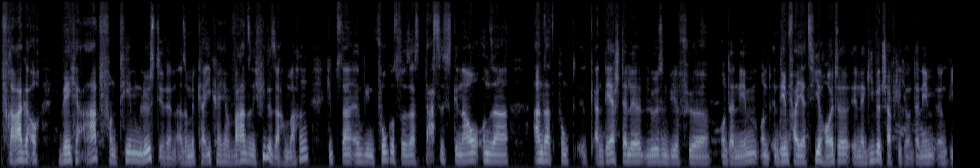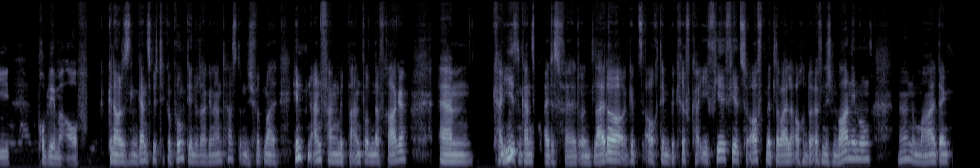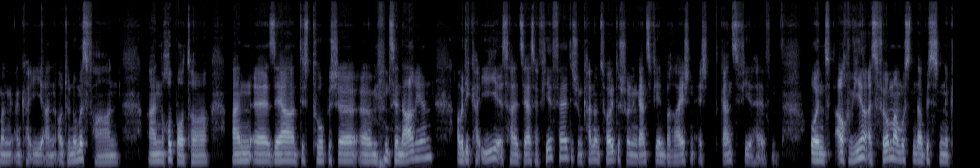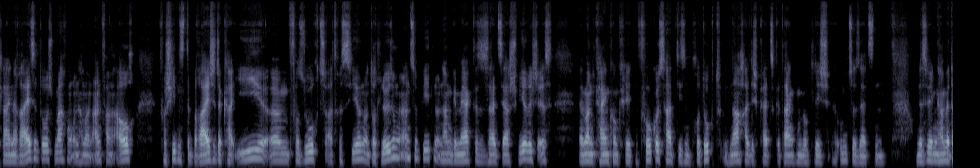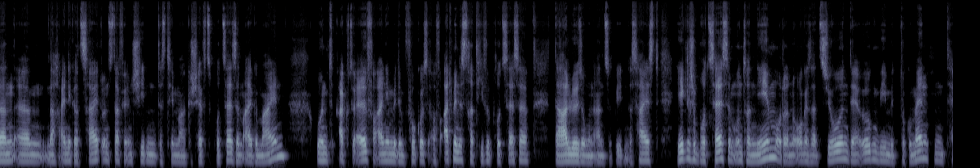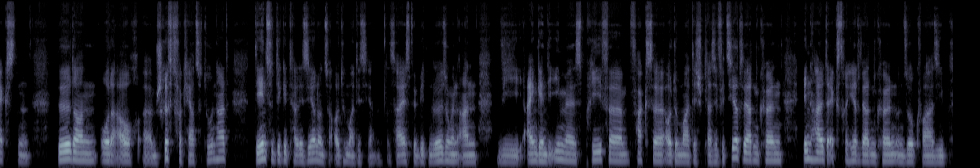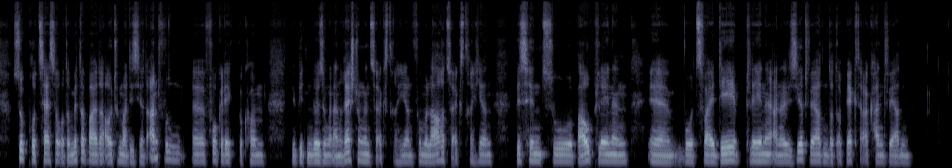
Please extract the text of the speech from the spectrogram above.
Frage auch, welche Art von Themen löst ihr denn? Also mit KI kann ich ja wahnsinnig viele Sachen machen. Gibt es da irgendwie einen Fokus, wo du sagst, das ist genau unser Ansatzpunkt, an der Stelle lösen wir für Unternehmen und in dem Fall jetzt hier heute energiewirtschaftliche Unternehmen irgendwie Probleme auf? Genau, das ist ein ganz wichtiger Punkt, den du da genannt hast. Und ich würde mal hinten anfangen mit Beantworten der Frage. Ähm, KI mhm. ist ein ganz breites Feld und leider gibt es auch den Begriff KI viel, viel zu oft, mittlerweile auch in der öffentlichen Wahrnehmung. Ne, normal denkt man an KI, an autonomes Fahren, an Roboter, an äh, sehr dystopische ähm, Szenarien. Aber die KI ist halt sehr, sehr vielfältig und kann uns heute schon in ganz vielen Bereichen echt ganz viel helfen. Und auch wir als Firma mussten da ein bisschen eine kleine Reise durchmachen und haben am Anfang auch verschiedenste Bereiche der KI ähm, versucht zu adressieren und dort Lösungen anzubieten und haben gemerkt, dass es halt sehr schwierig ist, wenn man keinen konkreten Fokus hat, diesen Produkt- und Nachhaltigkeitsgedanken wirklich äh, umzusetzen. Und deswegen haben wir dann ähm, nach einiger Zeit uns dafür entschieden, das Thema Geschäftsprozesse im Allgemeinen und aktuell vor allen Dingen mit dem Fokus auf administrative Prozesse, da Lösungen anzubieten. Das heißt, jeglicher Prozess im Unternehmen oder in einer Organisation, der irgendwie mit Dokumenten, Texten, Bildern oder auch ähm, Schriftverkehr zu tun hat, den zu digitalisieren und zu automatisieren. Das heißt, wir bieten Lösungen an, wie eingehende E-Mails, Briefe, Faxe automatisch klassifiziert werden können, Inhalte extrahiert werden können und so quasi Subprozesse oder Mitarbeiter automatisiert Antworten äh, vorgelegt bekommen. Wir bieten Lösungen an, Rechnungen zu extrahieren, Formulare zu extrahieren, bis hin zu Bauplänen, äh, wo 2D-Pläne analysiert werden, dort Objekte erkannt werden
